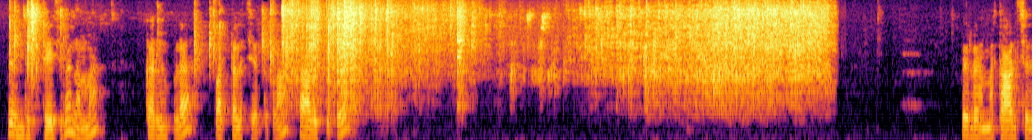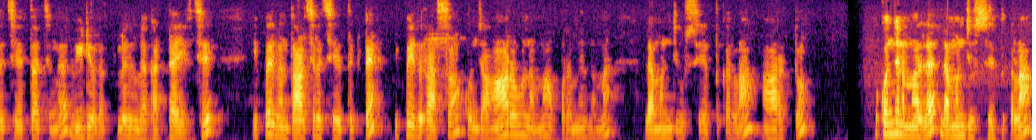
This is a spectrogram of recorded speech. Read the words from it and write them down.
இப்போ இந்த ஸ்டேஜில் நம்ம கருவேப்பிலை வத்தலை சேர்த்துக்கலாம் தாளிப்புக்கு இதில் நம்ம தாளிச்சதை சேர்த்தாச்சுங்க. வீடியோவில் பிள்ளைகளில் கட் ஆயிடுச்சு இப்போ இதில் தாளிச்சதை சேர்த்துக்கிட்டேன். இப்போ இது ரசம் கொஞ்சம் ஆறவும் நம்ம அப்புறமே நம்ம லெமன் ஜூஸ் சேர்த்துக்கலாம் ஆறட்டும். இப்போ கொஞ்சம் நம்ம அதில் லெமன் ஜூஸ் சேர்த்துக்கலாம்.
